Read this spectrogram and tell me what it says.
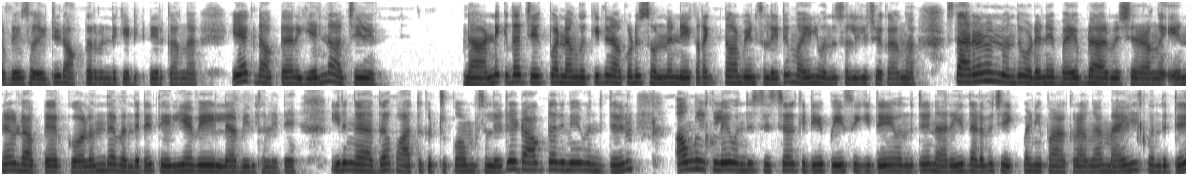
அப்படின்னு சொல்லிட்டு டாக்டர் வந்து கேட்டுக்கிட்டே இருக்காங்க. ஏக் டாக்டர் என்ன ஆச்சு? நான் அன்னைக்கு தான் செக் பண்ண அவங்கக்கிட்ட நான் கூட சொன்னேனே கரெக்ட் தான் அப்படின்னு சொல்லிட்டு மயில் வந்து சொல்லிக்கிட்டு இருக்காங்க. சரவணன் வந்து உடனே பயப்பட ஆரம்பிச்சிடுறாங்க. என்ன டாக்டர் குழந்தை வந்துட்டு தெரியவே இல்லை அப்படின்னு சொல்லிட்டு. இருங்க அதான் பார்த்துக்கிட்டு இருக்கோம் அப்படின்னு சொல்லிட்டு டாக்டருமே வந்துட்டு அவங்களுக்குள்ளே வந்து சிஸ்டர்கிட்டயே பேசிக்கிட்டே வந்துட்டு நிறைய தடவை செக் பண்ணி பார்க்குறாங்க. மயிலுக்கு வந்துட்டு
